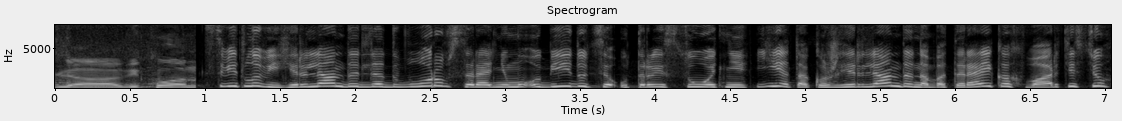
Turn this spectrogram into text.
для вікон. Світлові гірлянди для двору в середньому обійдуться у три сотні. Є також гірлянди на батарейках вартістю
